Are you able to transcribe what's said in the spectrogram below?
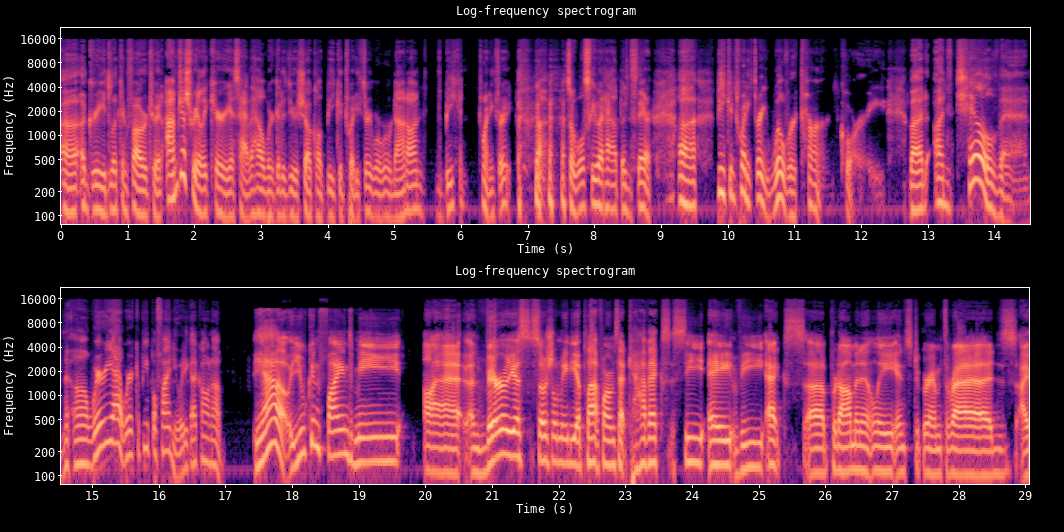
Uh, agreed. Looking forward to it. I'm just really curious how the hell we're going to do a show called Beacon 23 where we're not on the Beacon 23. Uh, so we'll see what happens there. Uh, Beacon 23 will return, Corey. But until then, uh, where are you at? Where can people find you? What do you got going on? Yeah, you can find me uh, on various social media platforms at Cavex, C A V X, uh, predominantly Instagram threads. I,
